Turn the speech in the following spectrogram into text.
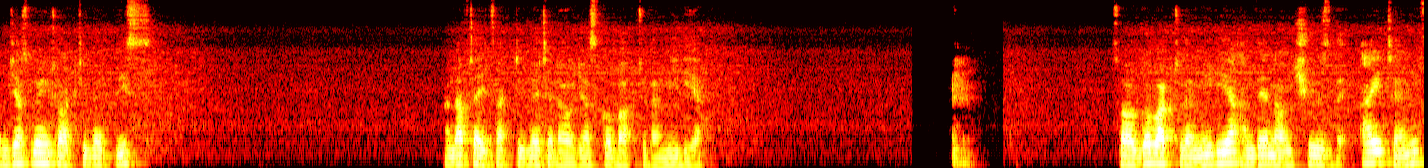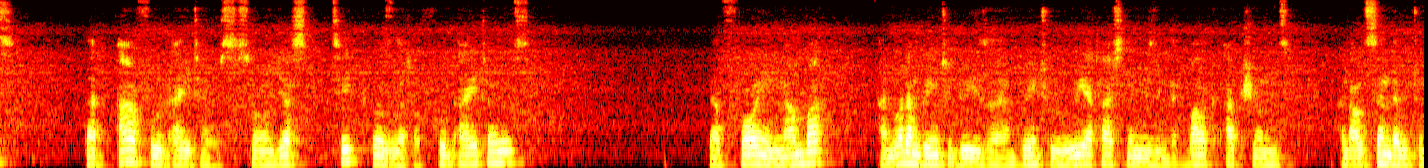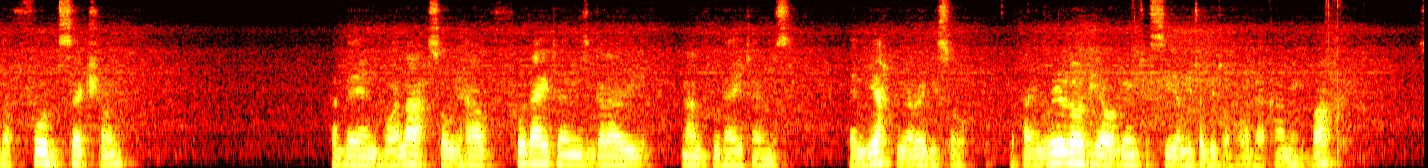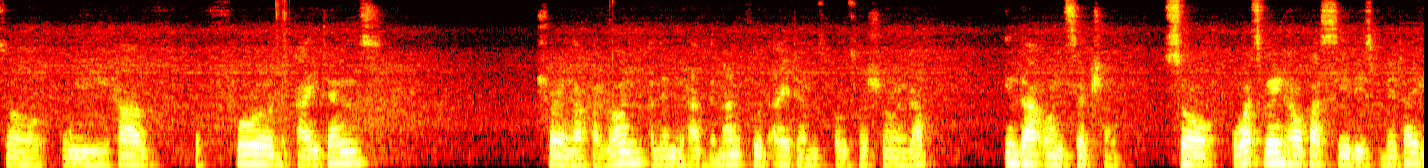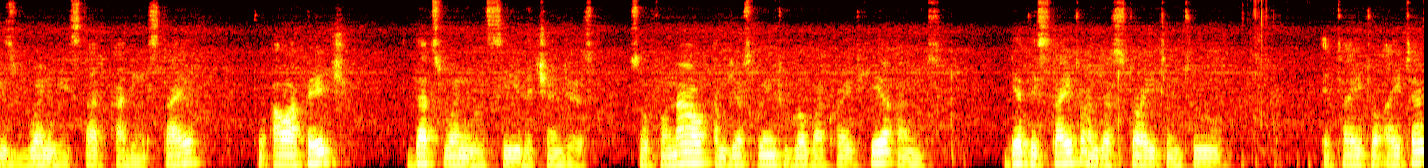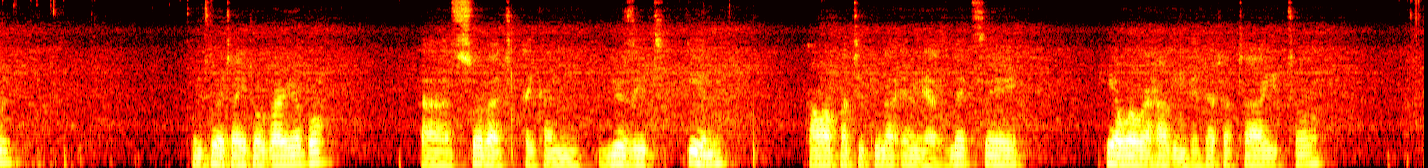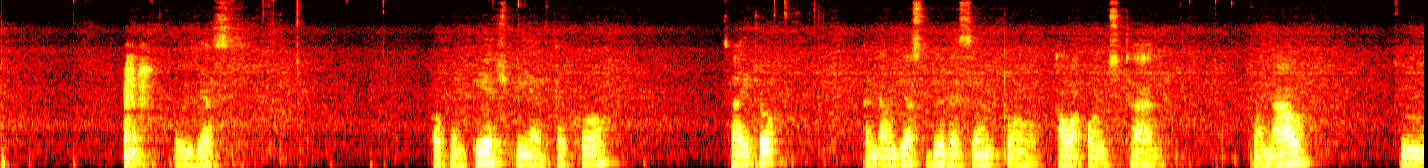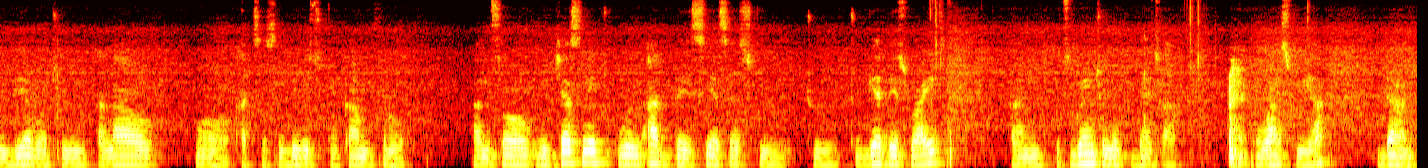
I'm just going to activate this and after it's activated I'll just go back to the media. So I'll go back to the media and then I'll choose the items that are food items. So I'll just tick those that are food items they're four in number and what I'm going to do is uh, I'm going to reattach them using the bulk actions and I'll send them to the food section. And then voila so we have food items gallery non-food items. And yeah we are ready. So if I reload here we're going to see a little bit of order coming back. So we have the food items showing up alone and then we have the non-food items also showing up in their own section. So what's going to help us see this better is when we start adding style to our page, that's when we'll see the changes. So for now I'm just going to go back right here and get this title and just store it into a title item, into a title variable uh, so that I can use it in our particular areas. Let's say here where we're having the data title, we'll just open PHP and echo title and I'll just do the same for our alt tag. For now to be able to allow for accessibility to come through. And so we just need we'll add the CSS to to, to get this right and it's going to look better once we are done.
